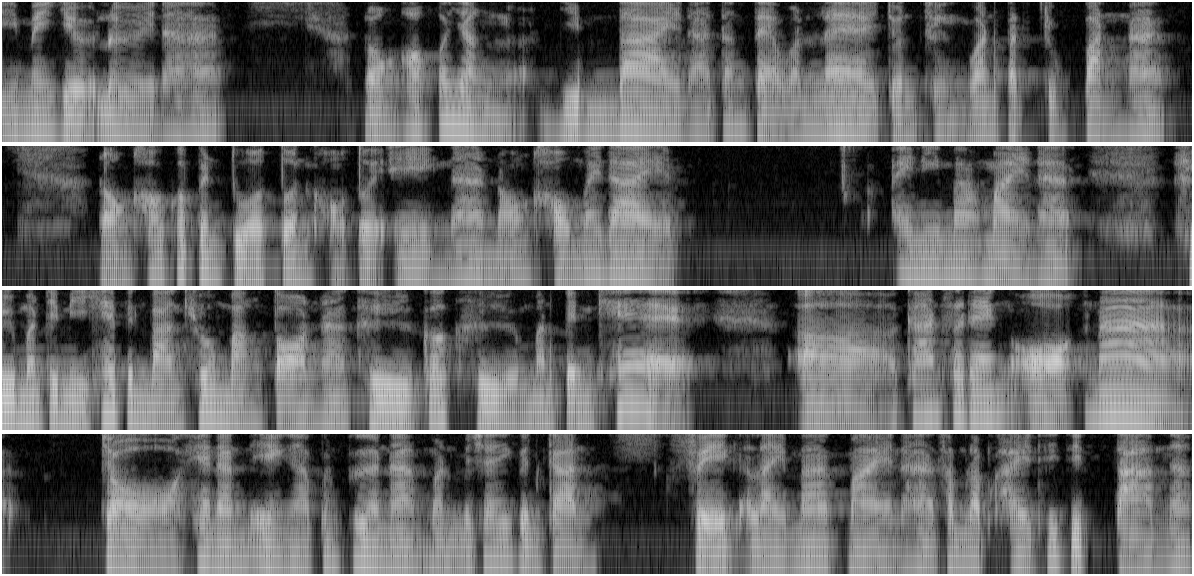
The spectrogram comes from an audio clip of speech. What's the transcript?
นี่ไม่เยอะเลยนะฮะ น้องเขาก็ยังยิ้มได้นะ ตั้งแต่วันแรกจนถึงวันปัจจุบันนะ น้องเขาก็เป็นตัวตนของตัวเองนะ น้องเขาไม่ได้ไอ้นี่มากมายนะฮะ คือมันจะมีแค่เป็นบางช่วงบางตอนนะ คือก็คือมันเป็นแค่การแสดงออกหน้า จอแค่นั้นเองครับเพื่อนๆนะมันไม่ใช่เป็นการเฟกอะไรมากมายนะฮะสำหรับใครที่ติดตามนะ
